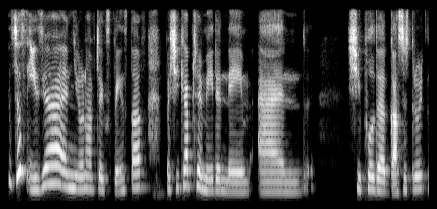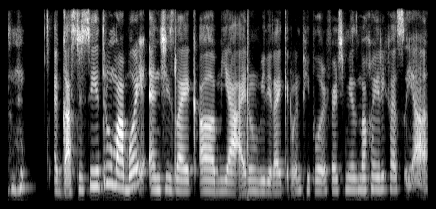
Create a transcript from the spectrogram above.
it's just easier and you don't have to explain stuff. But she kept her maiden name and she pulled a Augustus through Augustus through my boy, and she's like, um, yeah, I don't really like it when people refer to me as Mahoirika. So yeah,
